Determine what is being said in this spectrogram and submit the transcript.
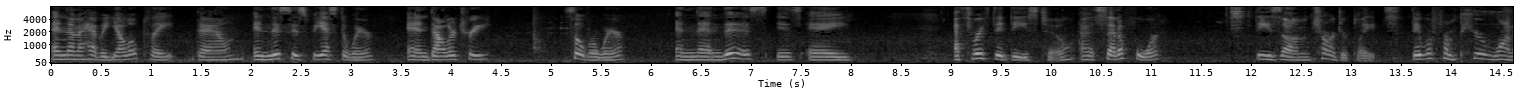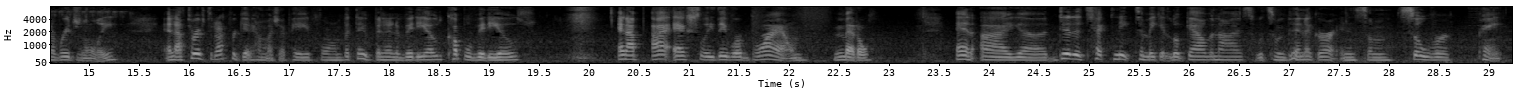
And then I have a yellow plate down. And this is Fiesta Ware and Dollar Tree silverware. And then this is a, I thrifted these two. A set of four. These um, charger plates. They were from Pier 1 originally. And I thrifted, I forget how much I paid for them, but they've been in a video, a couple videos. And I, I actually, they were brown metal. And I uh, did a technique to make it look galvanized with some vinegar and some silver paint.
